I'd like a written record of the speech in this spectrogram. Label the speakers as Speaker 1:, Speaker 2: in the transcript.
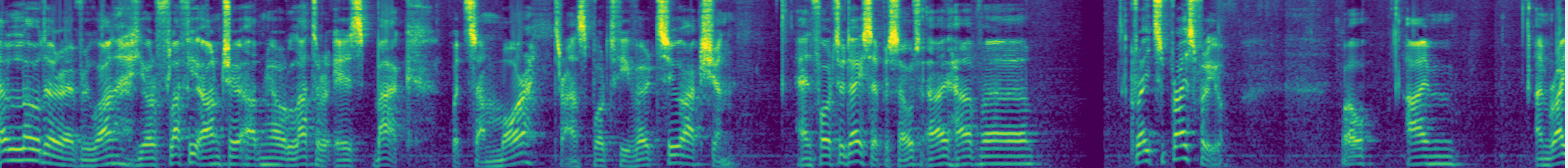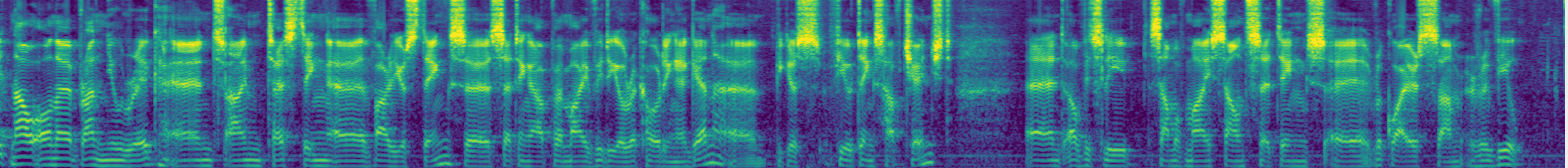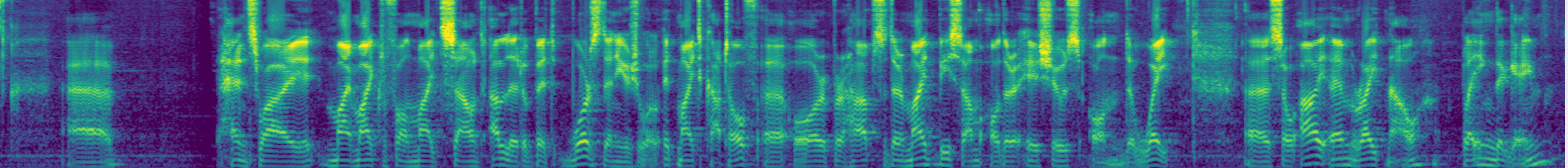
Speaker 1: Hello there everyone, your fluffy armchair Admiral Latur is back with some more Transport Fever 2 action. And for today's episode I have a great surprise for you. Well, I'm I'm right now on a brand new rig and I'm testing uh, various things, uh, setting up uh, my video recording again uh, because few things have changed and obviously some of my sound settings uh, require some review. Uh, hence why my microphone might sound a little bit worse than usual. It might cut off uh, or perhaps there might be some other issues on the way. Uh, so I am right now playing the game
